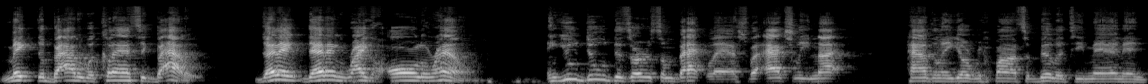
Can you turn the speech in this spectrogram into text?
make the battle a classic battle. That ain't that ain't right all around. And you do deserve some backlash for actually not handling your responsibility, man, and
